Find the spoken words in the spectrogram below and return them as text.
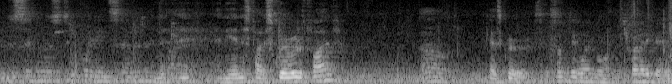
And the sigma is two point eight seven and and the, and the n is five, square root of five? Oh, Okay, square root, so something went wrong, try it again.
